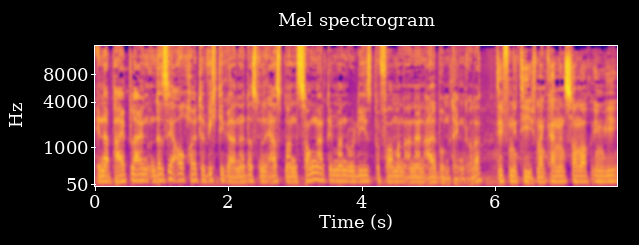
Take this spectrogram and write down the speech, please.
in der Pipeline. Und das ist ja auch heute wichtiger, ne? dass man erstmal einen Song hat, den man release, bevor man an ein Album denkt, oder? Definitiv. Man kann einen Song auch irgendwie.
